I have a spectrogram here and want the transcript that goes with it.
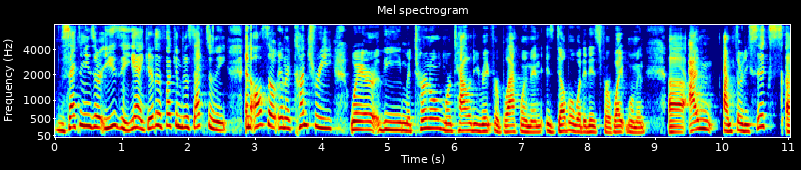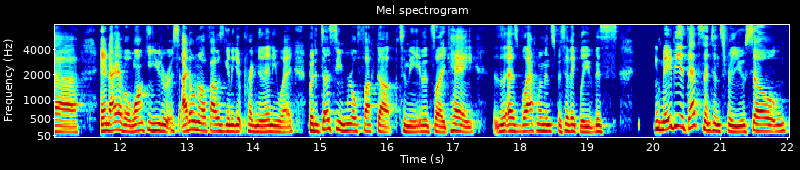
Vasectomies are easy. Yeah, get a fucking vasectomy. And also in a country where the maternal mortality rate for black women is double what it is for white women. Uh, I'm, I'm 36, uh, and I have a wonky uterus. I don't know if I was going to get pregnant anyway, but it does seem real fucked up to me. And it's like, hey, as black women specifically, this may be a death sentence for you. So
